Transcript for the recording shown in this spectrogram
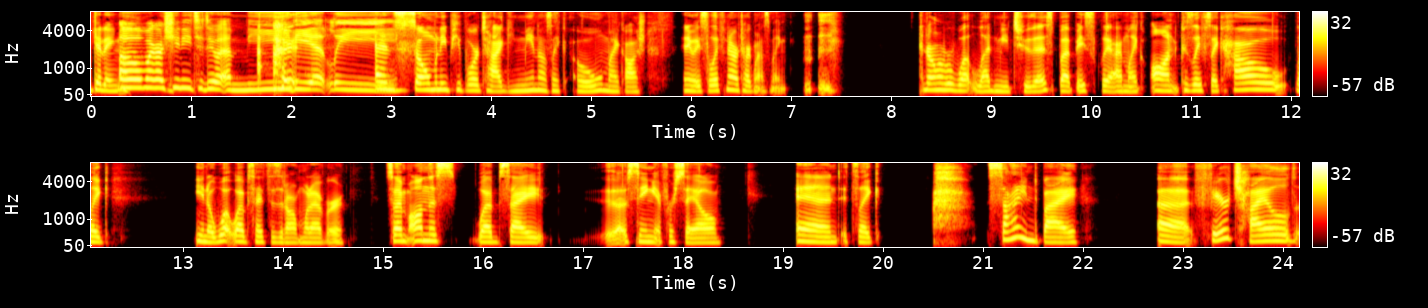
getting. Oh my gosh, you need to do it immediately. And so many people were tagging me, and I was like, oh my gosh. Anyway, so Leif and I were talking about something. I don't remember what led me to this, but basically, I'm like on because Leif's like, how, like, you know, what websites is it on, whatever. So I'm on this website, uh, seeing it for sale, and it's like signed by uh Fairchild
